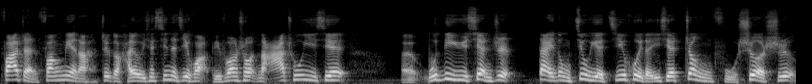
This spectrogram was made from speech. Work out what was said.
发展方面呢，这个还有一些新的计划，比方说拿出一些呃无地域限制。带动就业机会的一些政府设施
